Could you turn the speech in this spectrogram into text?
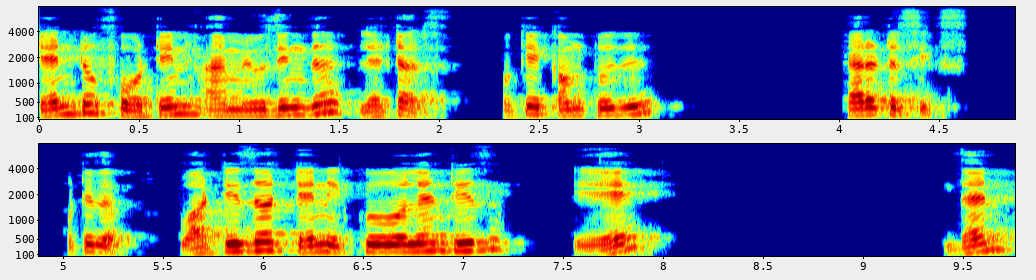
10 to 14 i am using the letters. Okay come to the characteristics. What is the what is the 10 equivalent is a then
